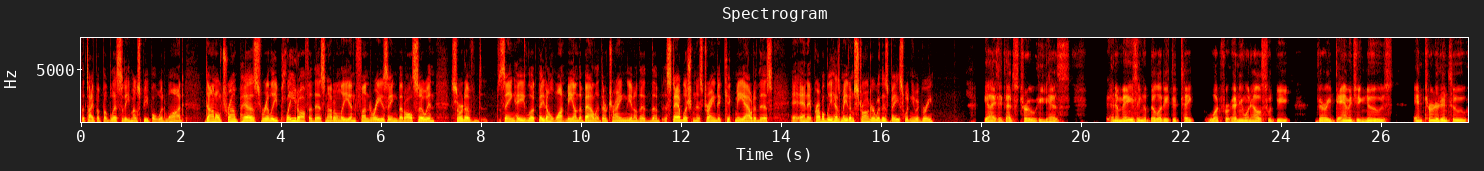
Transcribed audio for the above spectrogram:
the type of publicity most people would want. Donald Trump has really played off of this, not only in fundraising, but also in sort of saying, hey, look, they don't want me on the ballot. They're trying, you know, the, the establishment is trying to kick me out of this. And it probably has made him stronger with his base. Wouldn't you agree? Yeah, I think that's true. He has an amazing ability to take what for anyone else would be very damaging news and turn it into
